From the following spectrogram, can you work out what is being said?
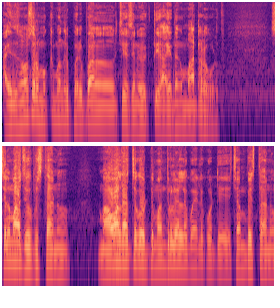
ఐదు సంవత్సరాలు ముఖ్యమంత్రి పరిపాలన చేసిన వ్యక్తి ఆ విధంగా మాట్లాడకూడదు. సినిమా చూపిస్తాను మా వాళ్ళు రచ్చగొట్టి మంత్రులు వెళ్ళబోయి కొట్టి చంపిస్తాను.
